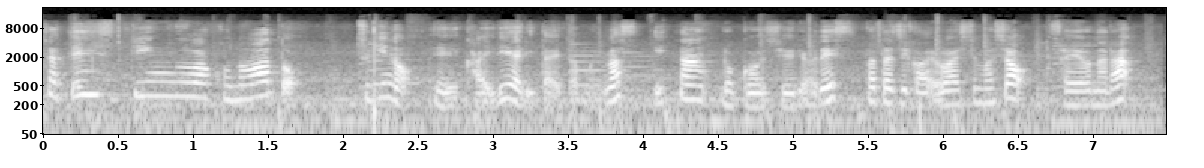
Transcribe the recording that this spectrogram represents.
じゃあテイスティングはこの後次の回でやりたいと思います。一旦録音終了です。また次回お会いしましょう。さようなら。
